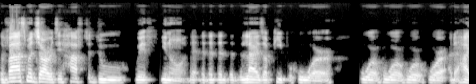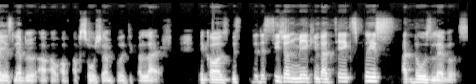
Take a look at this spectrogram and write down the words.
the vast majority have to do with you know the, the, the, the lives of people who were who are who are who are, who are at the highest level of, of, of social and political life because this, the decision making that takes place at those levels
